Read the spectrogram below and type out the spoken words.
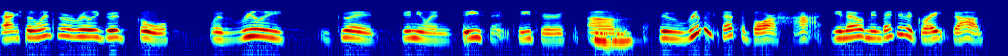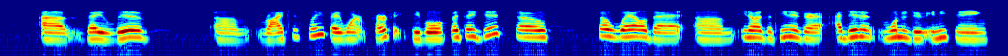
I actually went to a really good school with really good, genuine, decent teachers um, mm-hmm. who really set the bar high. You know, I mean, they did a great job. Uh, they lived um, righteously. They weren't perfect people, but they did so so well that um, you know, as a teenager, I didn't want to do anything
